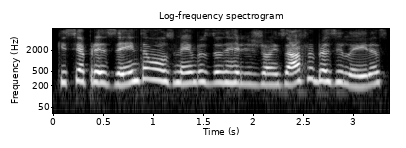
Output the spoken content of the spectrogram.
que se apresentam aos membros das religiões afro-brasileiras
